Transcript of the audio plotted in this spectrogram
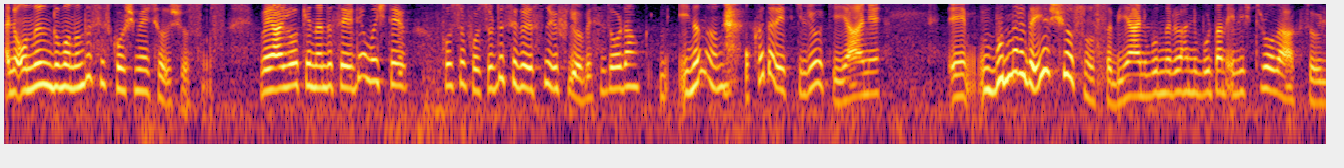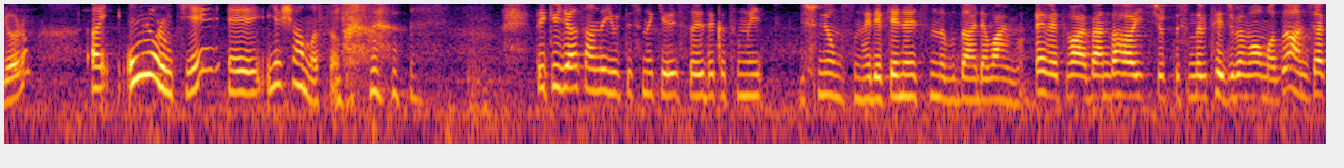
Hani onların dumanında siz koşmaya çalışıyorsunuz. Veya yol kenarında seyrediyor ama işte fosur fosur da sigarasını üflüyor ve siz oradan inanın o kadar etkiliyor ki yani e, bunları da yaşıyorsunuz tabii. Yani bunları hani buradan eleştiri olarak söylüyorum. Ay, umuyorum ki e, yaşanmasın. Peki Hülya sen de yurt dışındaki yarışlara da katılmayı düşünüyor musun? Hedeflerin arasında bu da var mı? Evet var. Ben daha hiç yurt dışında bir tecrübem olmadı. Ancak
